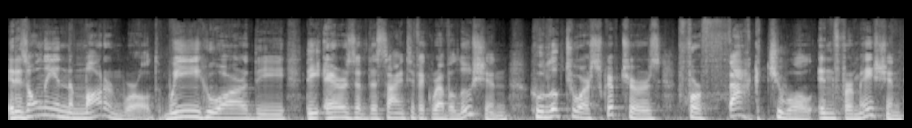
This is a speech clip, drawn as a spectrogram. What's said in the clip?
it is only in the modern world we who are the the heirs of the scientific revolution who look to our scriptures for factual information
